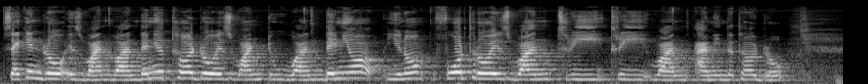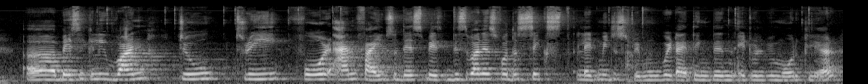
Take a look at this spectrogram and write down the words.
second row is 1 1 then your third row is 1 2 1 then your you know fourth row is 1 3 3 1 i mean the third row uh, basically 1 2 3 4 and 5 so this this one is for the sixth. Let me just remove it. I think then it will be more clear.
